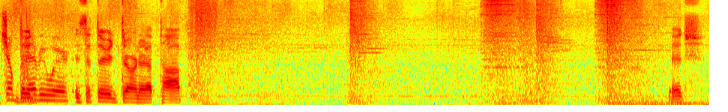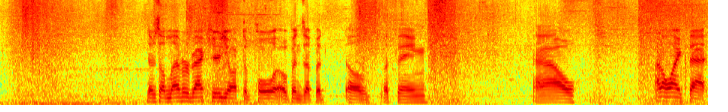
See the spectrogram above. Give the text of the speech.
jumping dude. everywhere. It's the dude throwing it up top. Bitch. There's a lever back here you have to pull. It opens up a, a, a thing. Ow. I don't like that.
